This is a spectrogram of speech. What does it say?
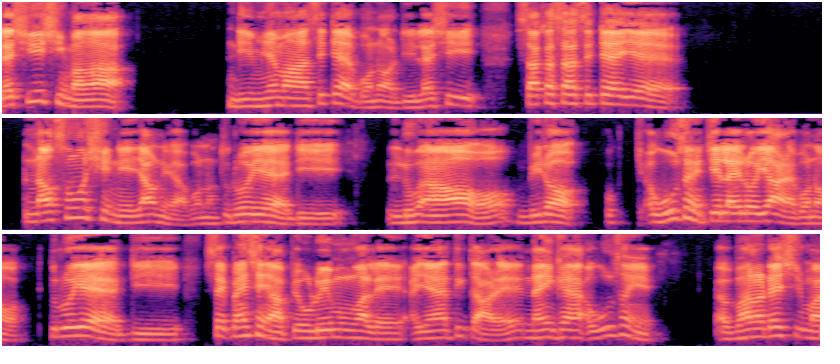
လက်ရှိရှိမှာကဒီမြန်မာစစ်တပ်ပေါ့နော်ဒီလက်ရှိစကားဆစစ်တပ်ရဲ့ နောက်ဆုံးအရှင်နေရောက်နေတာပေါ့နော်သူတို့ရဲ့ဒီလူအံအောရောပြီးတော့အခုဆိုရင်ကြေးလိုက်လို့ရတယ်ပေါ့နော်သူတို့ရဲ့ဒီစိတ်ပိုင်းဆိုင်ရာပျော်လွှဲမှုကလည်းအရန်အသိတာတယ်နိုင်ငံအခုဆိုရင်ဘင်္ဂလားဒေ့ရှ်မှာ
